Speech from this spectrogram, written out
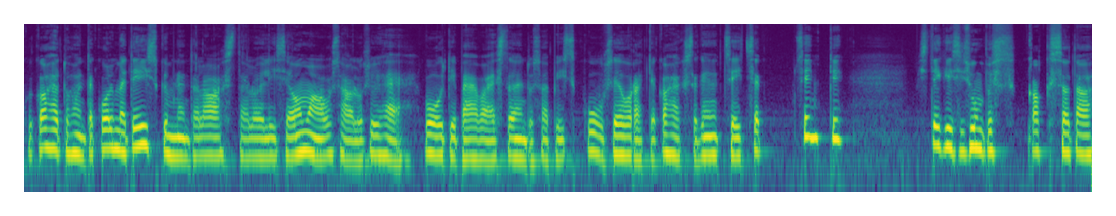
kui kahe tuhande kolmeteistkümnendal aastal oli see omaosalus ühe voodipäeva eest õendusabis kuus eurot ja kaheksakümmend seitse senti, mis tegi siis umbes kakssada,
